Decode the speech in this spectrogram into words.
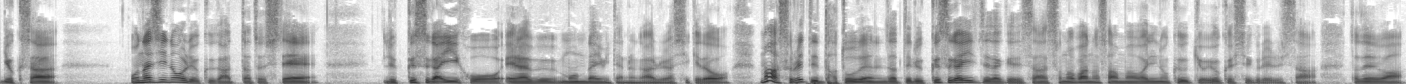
よくさ、同じ能力があったとして、ルックスがいい方を選ぶ問題みたいなのがあるらしいけど、まあそれって妥当だよね。だってルックスがいいってだけでさ、その場のさ、周りの空気を良くしてくれるしさ、例えば、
